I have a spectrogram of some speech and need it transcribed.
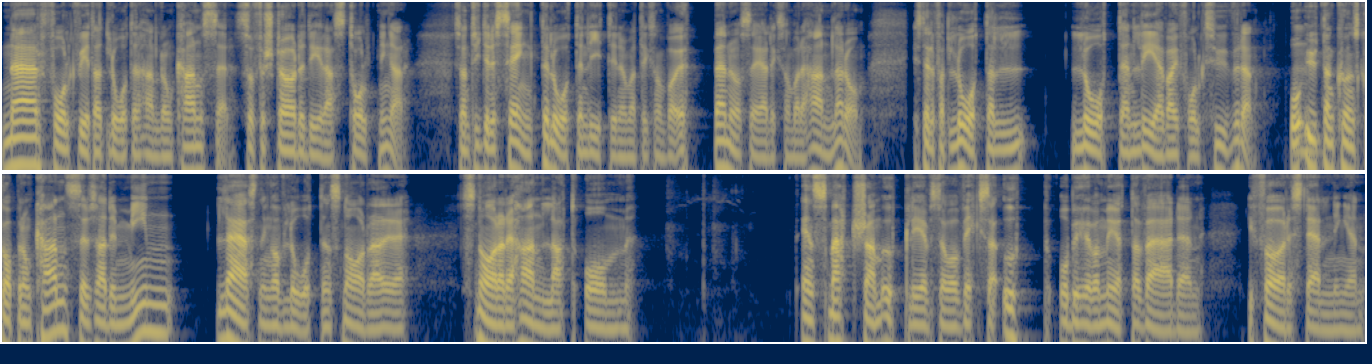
när folk vet att låten handlar om cancer så förstör det deras tolkningar. Så han tyckte det sänkte låten lite genom att liksom vara öppen och säga liksom vad det handlar om. Istället för att låta l- låten leva i folks huvuden. Och utan kunskaper om cancer så hade min läsning av låten snarare, snarare handlat om en smärtsam upplevelse av att växa upp och behöva möta världen i föreställningen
